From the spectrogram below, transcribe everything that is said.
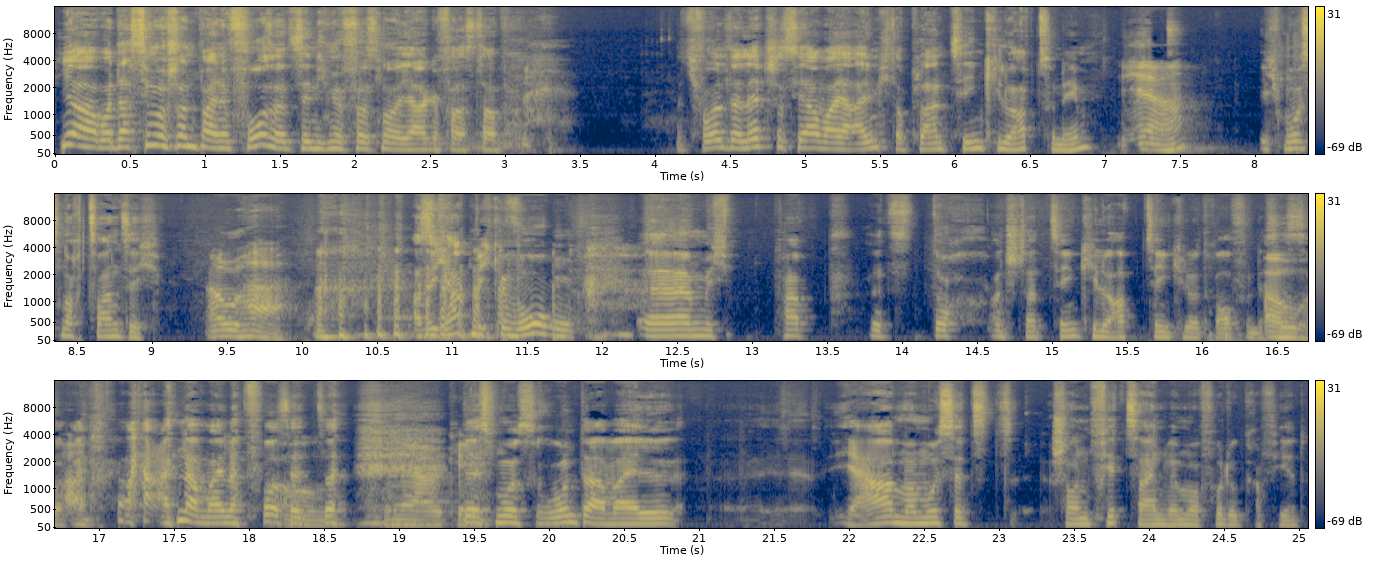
Ja, aber das sind wir schon bei einem Vorsatz, den ich mir fürs neue Jahr gefasst habe. Ich wollte, letztes Jahr war ja eigentlich der Plan, 10 Kilo abzunehmen. Ja. Ich muss noch 20. Oha. Also ich habe mich gewogen. Ähm, ich habe jetzt doch anstatt 10 Kilo ab 10 Kilo drauf. Und das ist so Oh. ein, einer meiner Vorsätze. Ja, okay. Das muss runter, weil äh, ja, man muss jetzt schon fit sein, wenn man fotografiert,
